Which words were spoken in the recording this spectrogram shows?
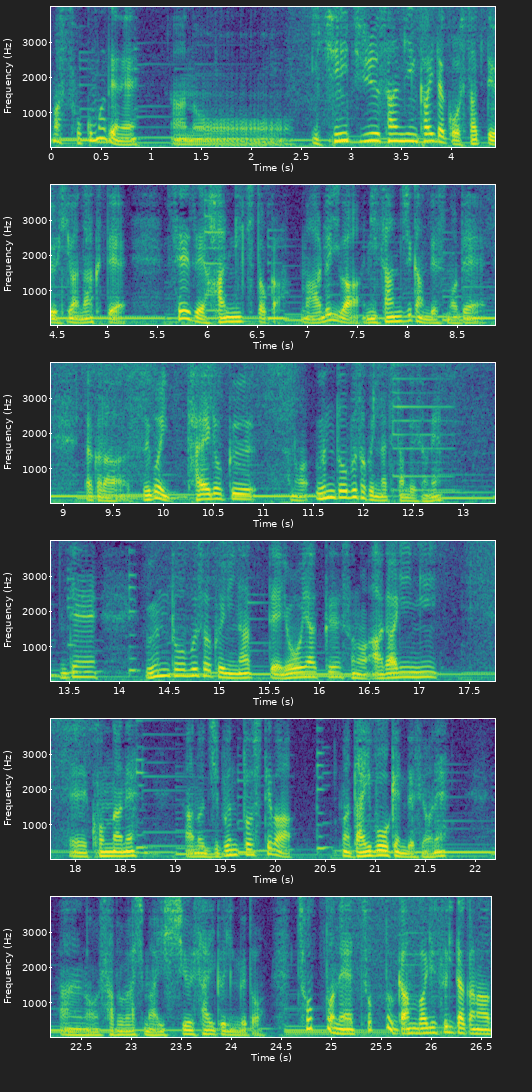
まあ、そこまでね、あのー、一日中山林開拓をしたっていう日はなくてせいぜい半日とか、まあ、あるいは23時間ですのでだからすごい体力あの運動不足になってたんですよね。で運動不足になってようやくその上がりに、えー、こんなねあの自分としては、まあ、大冒険ですよね。あの佐渡島一周サイクリングと。ちょっとねちょっと頑張りすぎたかな。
